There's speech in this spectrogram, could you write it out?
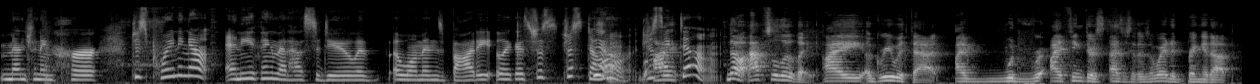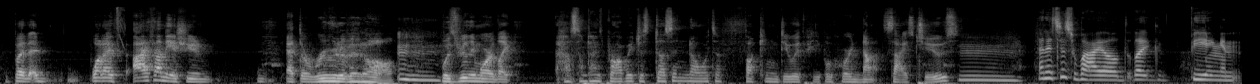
mentioning her. Just pointing out anything that has to do with a woman's body. Like it's just just don't. Yeah, just I- like don't. No, absolutely. I agree with that. I would. Re- I think there's, as you said, there's a way to bring it up. But uh, what I I found the issue at the root of it all Mhm. was really more like how sometimes Broadway just doesn't know what to fucking do with people who are not size twos. Mm. And it's just wild, like being an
